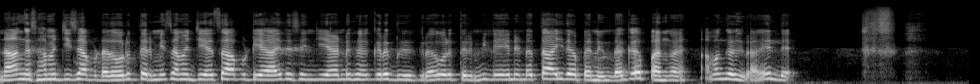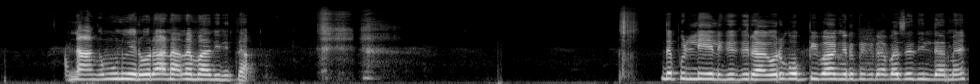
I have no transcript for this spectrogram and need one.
நாங்கள் சமைச்சு சாப்பிட்டது ஒருத்தருமே சமைச்சியா சாப்பிட்டியா இதை செஞ்சியான்னு கேட்குறது கேட்குற ஒருத்தருமே இல்லை என்னென்ன தாய் தப்பன் இருந்தால் கேட்பாங்க அவங்க கேட்குறாங்க இல்லை நாங்கள் மூணு பேர் ஒரு அனாதை மாதிரி தான் இந்த பிள்ளைகளுக்கு இருக்கிறா ஒரு கொப்பி வாங்குறதுக்குடா வசதி இல்லாமல்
